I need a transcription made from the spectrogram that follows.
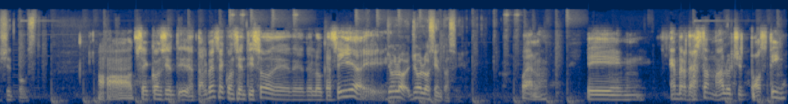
shitpost. Ah, se tal vez se concientizó de, lo que hacía y... Yo lo, yo lo siento así. Bueno, en verdad está malo el shitposting,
